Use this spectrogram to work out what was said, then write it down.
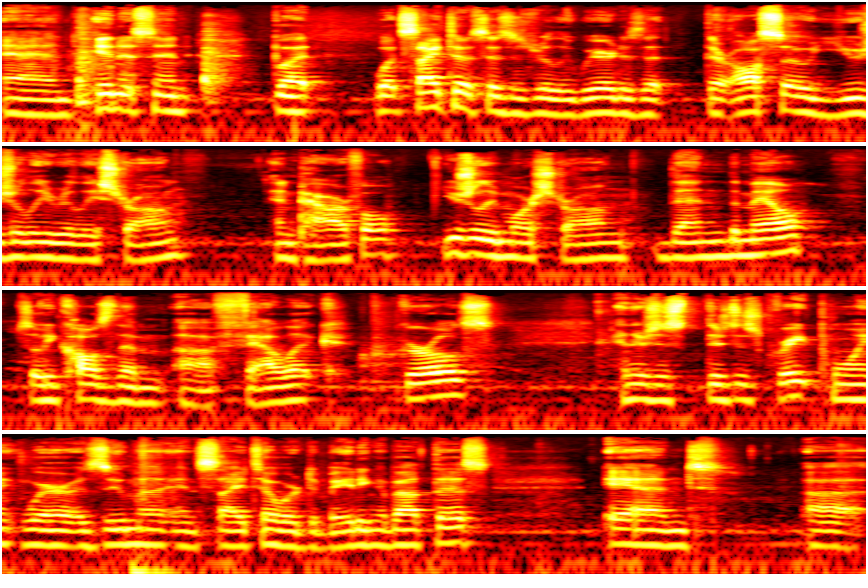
and innocent. But what Saito says is really weird is that they're also usually really strong and powerful, usually more strong than the male. So he calls them uh, phallic girls. And there's this there's this great point where Azuma and Saito are debating about this, and uh,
